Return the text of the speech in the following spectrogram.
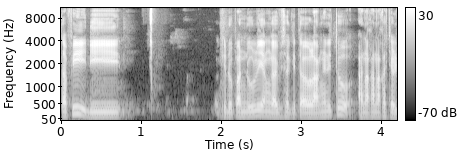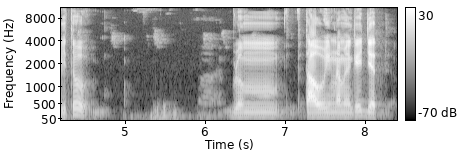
tapi di kehidupan dulu yang nggak bisa kita ulangin itu anak-anak kecil itu belum tahu yang namanya gadget.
